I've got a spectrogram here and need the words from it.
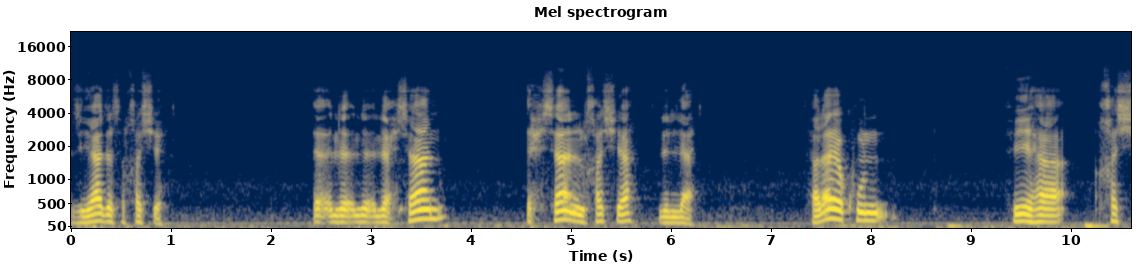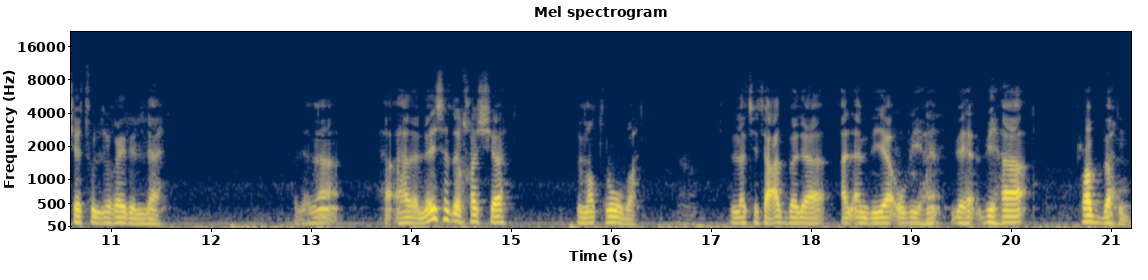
زيادة الخشية. الإحسان إحسان الخشية لله. فلا يكون فيها خشية لغير الله. هذا ما هذا ليست الخشية المطلوبة. التي تعبد الأنبياء بها, بها ربهم.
